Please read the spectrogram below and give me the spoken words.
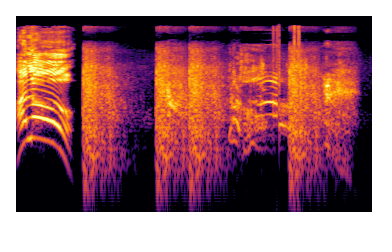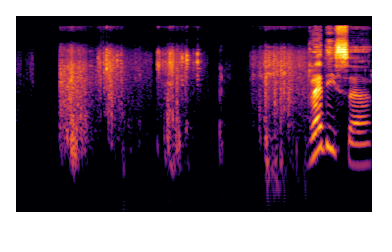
Hallo! Ready, sir.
